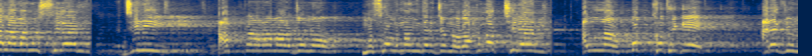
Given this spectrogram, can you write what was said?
আলা মানুষ ছিলেন, যিনি আপনার আমার জন্য, মুসলমানদের জন্য রহমত ছিলেন, আল্লাহর পক্ষ থেকে আরেকজন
